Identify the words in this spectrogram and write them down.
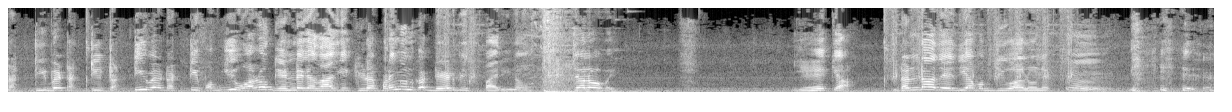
टट्टी पे टट्टी टट्टी पे टट्टी। पबजी वालों गेंडे के साथ के कीड़े पड़ेंगे, उनका डेट भी एक्सपायरी ना हो। चलो भाई। ये क्या? डंडा दे दिया पबजी वालों ने। हम्म।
